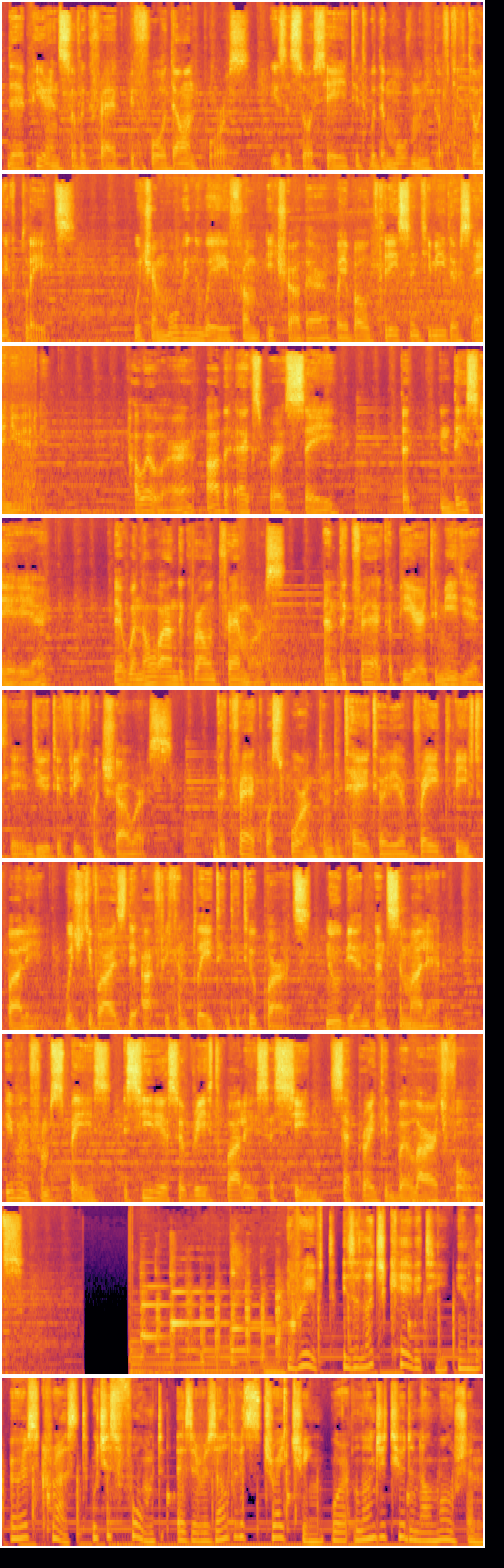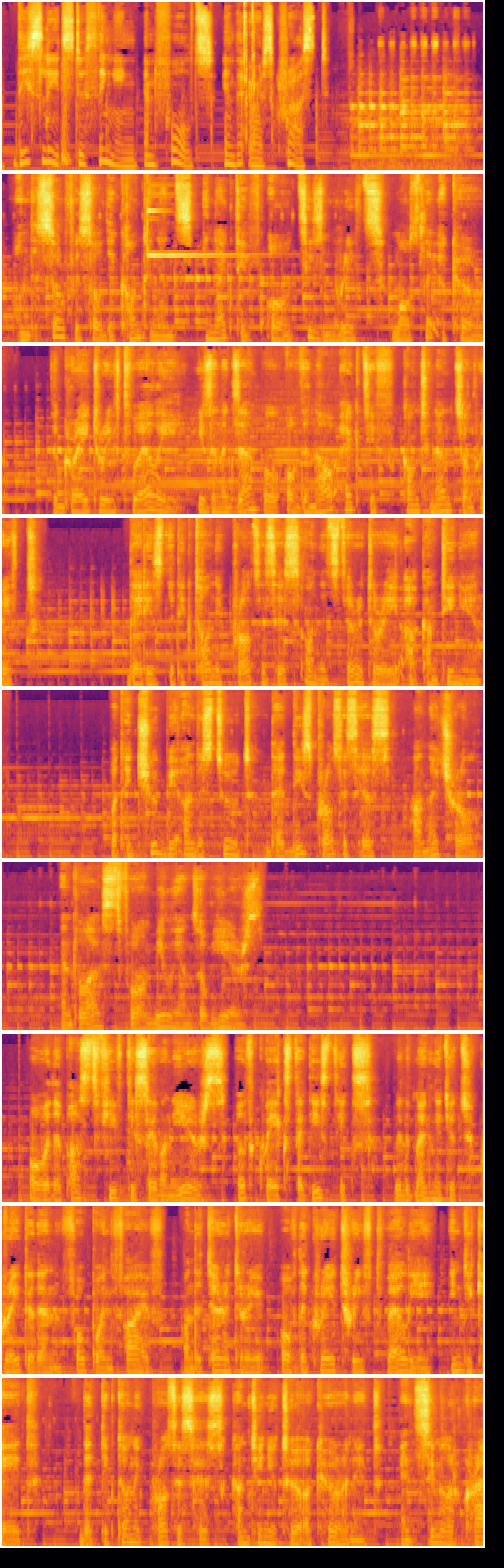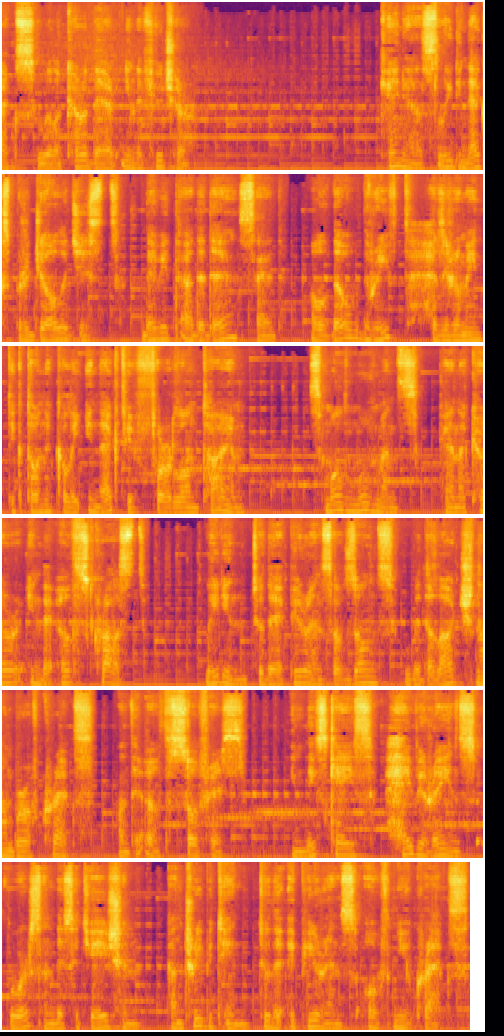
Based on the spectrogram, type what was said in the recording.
The appearance of a crack before downpours is associated with the movement of tectonic plates, which are moving away from each other by about 3 centimeters annually. However, other experts say that in this area there were no underground tremors, and the crack appeared immediately due to frequent showers. The crack was formed on the territory of Great Rift Valley, which divides the African plate into two parts, Nubian and Somalian. Even from space, a series of rift valleys is seen, separated by large faults. A rift is a large cavity in the Earth's crust which is formed as a result of its stretching or longitudinal motion. This leads to thinning and faults in the Earth's crust. On the surface of the continents, inactive or season rifts mostly occur. The Great Rift Valley is an example of the now active continental rift. That is, the tectonic processes on its territory are continuing but it should be understood that these processes are natural and last for millions of years. Over the past 57 years, earthquake statistics with magnitude greater than 4.5 on the territory of the Great Rift Valley indicate that tectonic processes continue to occur in it, and similar cracks will occur there in the future. Kenya's leading expert geologist David Adede said, although the rift has remained tectonically inactive for a long time, small movements can occur in the Earth's crust, leading to the appearance of zones with a large number of cracks on the Earth's surface. In this case, heavy rains worsen the situation, contributing to the appearance of new cracks.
